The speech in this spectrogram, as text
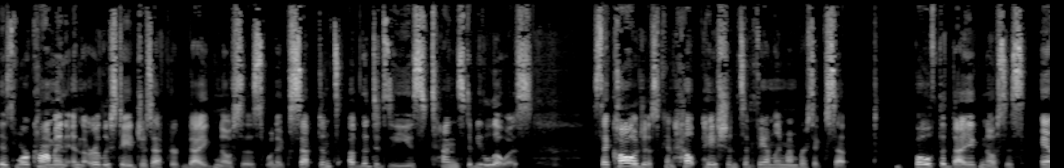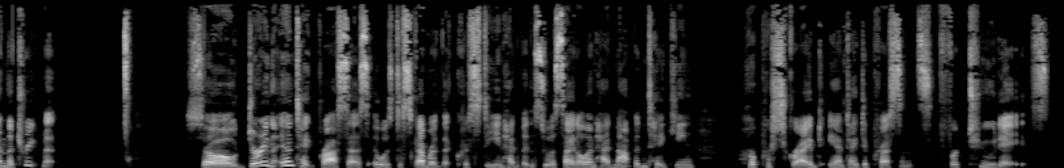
is more common in the early stages after diagnosis, when acceptance of the disease tends to be lowest. Psychologists can help patients and family members accept both the diagnosis and the treatment. So, during the intake process, it was discovered that Christine had been suicidal and had not been taking her prescribed antidepressants for two days.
